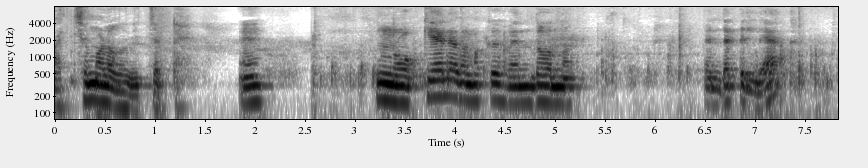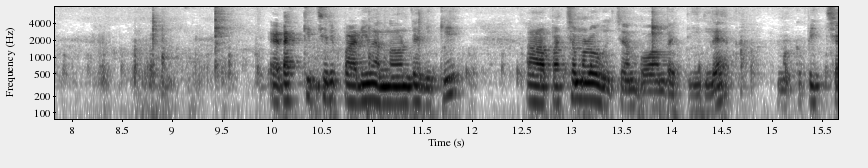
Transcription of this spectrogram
പച്ചമുളക് വെച്ചിട്ടെ. ഏ? നോക്കിയാലോ നമുക്ക് വെന്തോന്ന്. വെന്തിട്ടില്ല. ഇടയ്ക്ക് ഇച്ചിരി പണി വന്നുകൊണ്ട് എനിക്ക് പച്ചമുളക് വെച്ചാൻ പോകാൻ പറ്റിയില്ല. നമുക്ക് പിച്ച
